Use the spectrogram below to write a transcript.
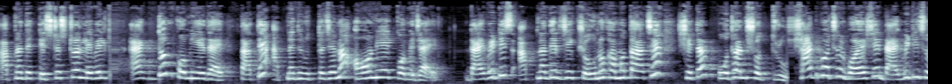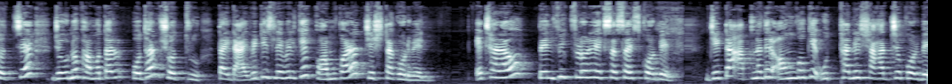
আপনাদের টেস্টোস্টেরন লেভেল একদম কমিয়ে দেয়। তাতে আপনাদের উত্তেজনা অনেক কমে যায়। ডায়াবেটিস আপনাদের যে যৌন ক্ষমতা আছে, সেটার প্রধান শত্রু। ষাট বছর বয়সে ডায়াবেটিস হচ্ছে যৌন ক্ষমতার প্রধান শত্রু। তাই ডায়াবেটিস লেভেলকে কম করার চেষ্টা করবেন। এছাড়াও পেলভিক ফ্লোরের এক্সারসাইজ করবেন, যেটা আপনাদের অঙ্গকে উত্থানের সাহায্য করবে।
